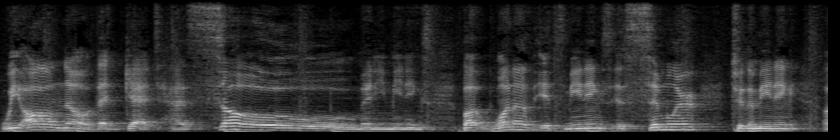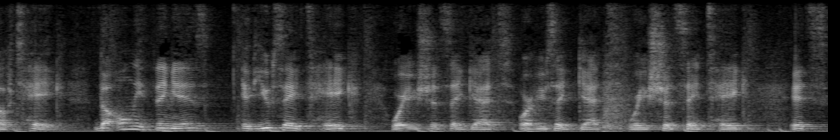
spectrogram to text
We all know that get has so many meanings, but one of its meanings is similar to the meaning of take. The only thing is, if you say take where you should say get, or if you say get where you should say take, it's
